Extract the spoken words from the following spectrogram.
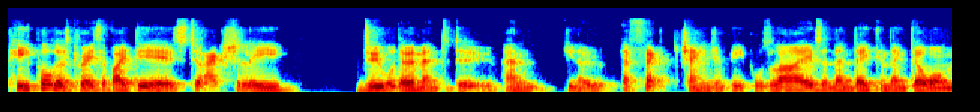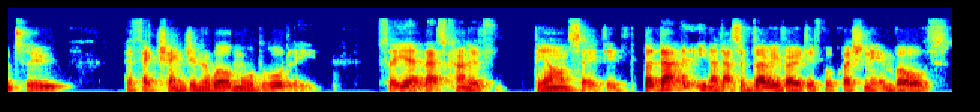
people, those creative ideas, to actually do what they were meant to do, and you know, affect change in people's lives, and then they can then go on to affect change in the world more broadly. So yeah, that's kind of the answer. It, it, but that you know, that's a very very difficult question. It involves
